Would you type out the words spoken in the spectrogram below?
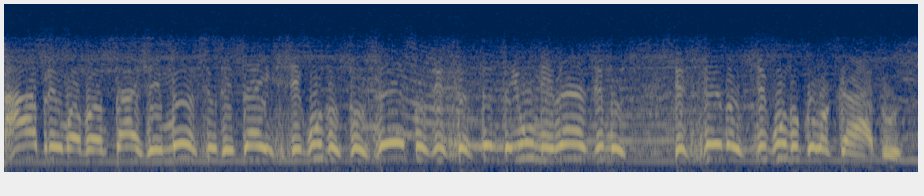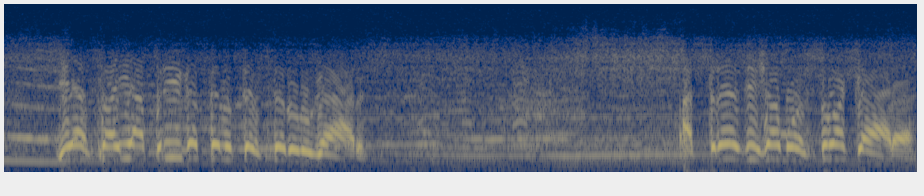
Abre uma vantagem Mansell de 10 segundos, 261 milésimos de Senna, o segundo colocado. E essa aí a briga pelo terceiro lugar. A 13 já mostrou a cara.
